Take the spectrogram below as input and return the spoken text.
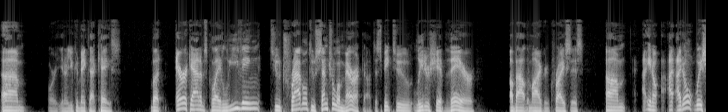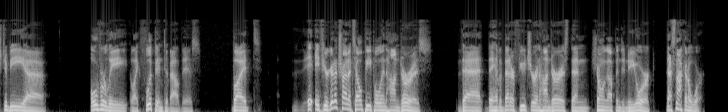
Um, or you know you could make that case. But Eric Adams Clay leaving to travel to Central America to speak to leadership there about the migrant crisis. Um, you know, I, I, don't wish to be uh, overly like flippant about this, but if you're going to try to tell people in Honduras that they have a better future in Honduras than showing up into New York, that's not going to work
